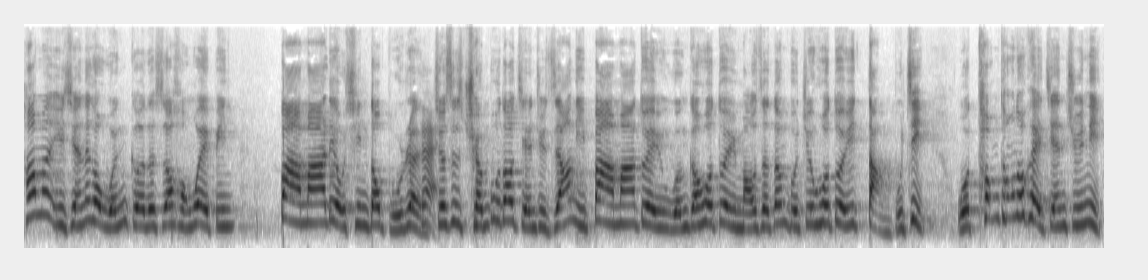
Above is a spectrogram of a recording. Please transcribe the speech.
他们以前那个文革的时候，红卫兵。爸妈六亲都不认，就是全部都检举。只要你爸妈对于文革或对于毛泽东不敬或对于党不敬，我通通都可以检举你。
